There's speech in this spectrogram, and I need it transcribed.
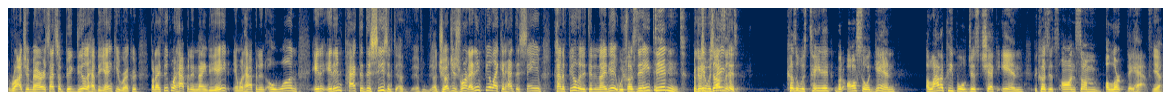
Roger Maris, that's a big deal to have the Yankee record. But I think what happened in '98 and what happened in 01, it, it impacted this season. A, a Judge's run, I didn't feel like it had the same kind of feel that it did in '98, which was Because it tainted. didn't. Because it, was doesn't. tainted. because it was tainted, but also, again, a lot of people just check in because it's on some alert they have. Yeah.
